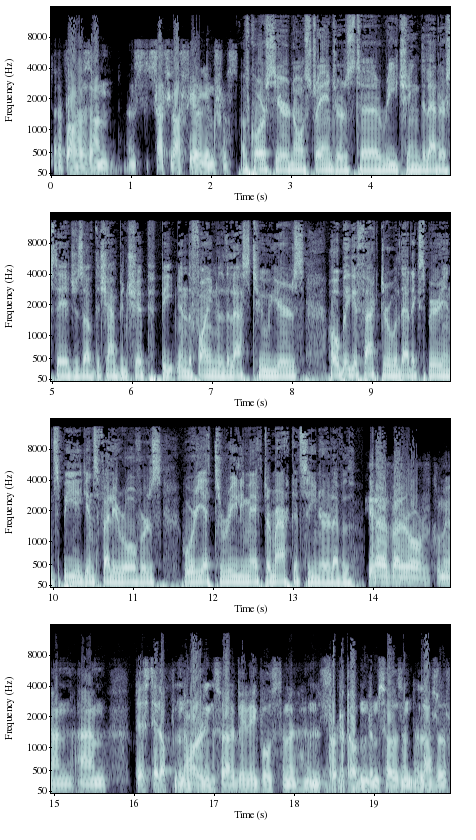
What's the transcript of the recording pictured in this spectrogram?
that brought us on and started off here again for us. Of course, you're no strangers to reaching the latter stages of the championship, beaten in the final the last two years. How big a factor will that experience be against Valley Rovers, who are yet to really make their mark at senior level? Yeah, Valley Rovers coming on. Um, they stayed up in the hurling, so that'll be a big boost to them and for the club and themselves and a lot of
